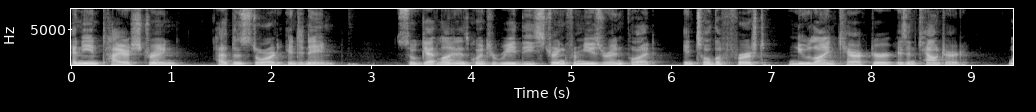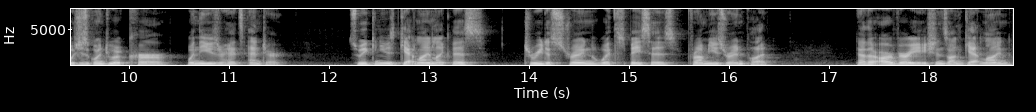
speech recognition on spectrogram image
and the entire string has been stored into name. So getLine is going to read the string from user input until the first new line character is encountered which is going to occur when the user hits enter. So we can use getLine like this to read a string with spaces from user input. Now there are variations on getLine.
